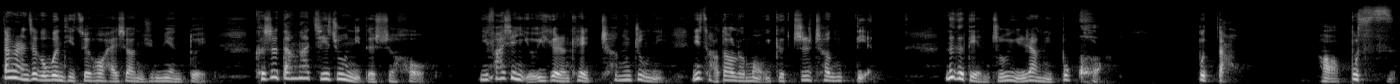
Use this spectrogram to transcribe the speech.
当然，这个问题最后还是要你去面对。可是，当他接住你的时候，你发现有一个人可以撑住你，你找到了某一个支撑点，那个点足以让你不垮、不倒、好不死。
